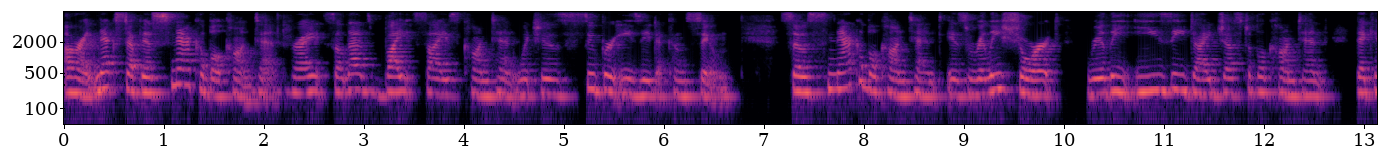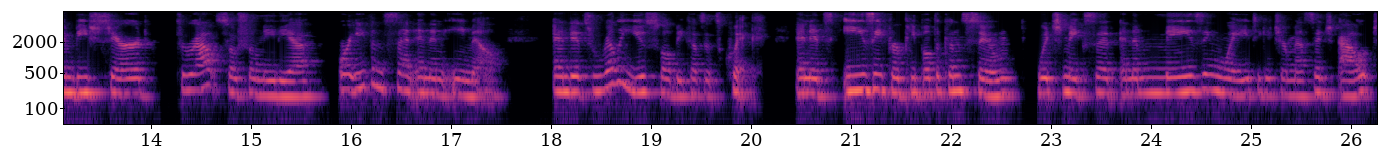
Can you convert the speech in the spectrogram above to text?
All right, next up is snackable content, right? So that's bite sized content, which is super easy to consume. So, snackable content is really short, really easy, digestible content that can be shared throughout social media or even sent in an email. And it's really useful because it's quick and it's easy for people to consume, which makes it an amazing way to get your message out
